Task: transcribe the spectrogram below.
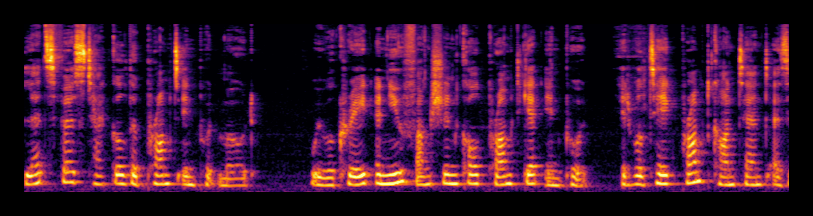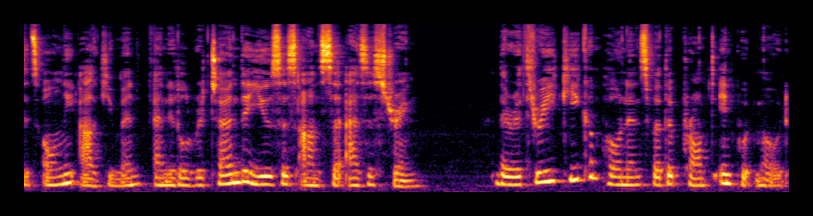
Let's first tackle the prompt input mode. We will create a new function called prompt get input. It will take prompt content as its only argument and it'll return the user's answer as a string. There are three key components for the prompt input mode,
